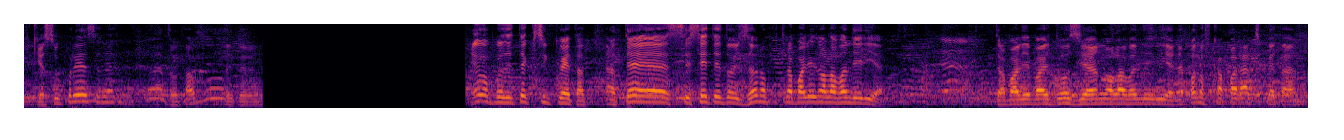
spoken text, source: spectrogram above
Fiquei surpreso, né? Ah, então tá bom. Eu aposentei com 50, até 62 anos eu trabalhei na lavanderia. Trabalhei mais 12 anos na lavanderia, né? Para não ficar parado 50 anos.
